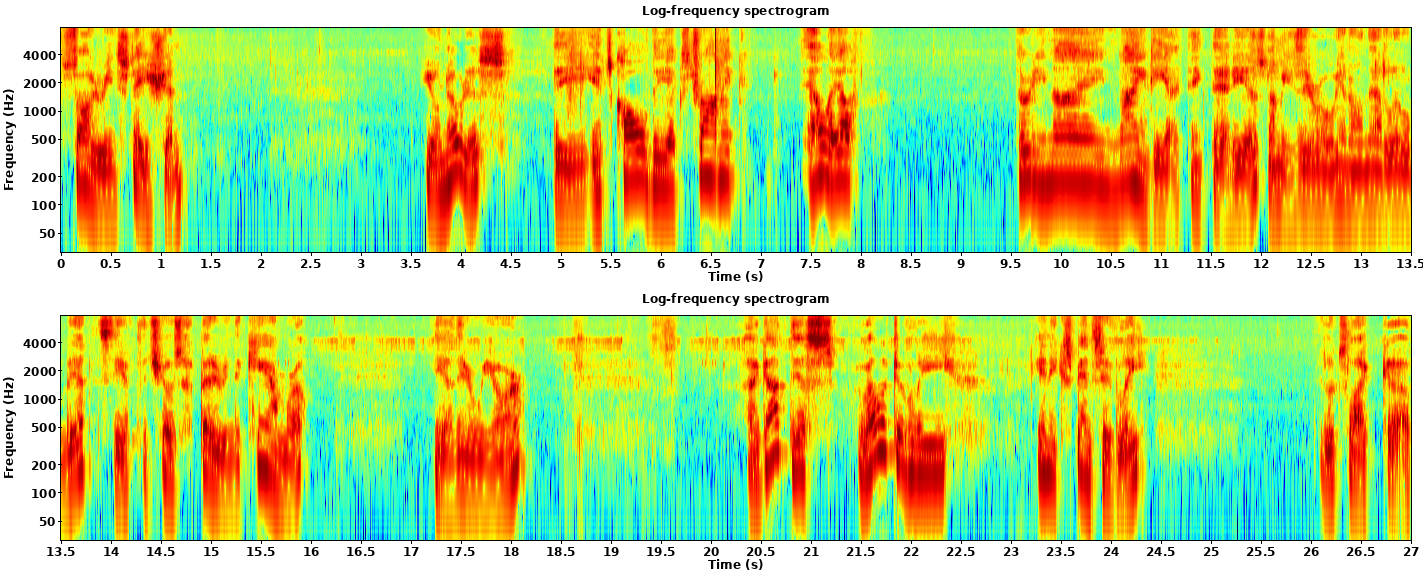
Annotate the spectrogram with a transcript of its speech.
soldering station. You'll notice the it's called the Xtronic LF 3990, I think that is. Let me zero in on that a little bit and see if it shows up better in the camera. Yeah, there we are. I got this relatively inexpensively. It looks like uh,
